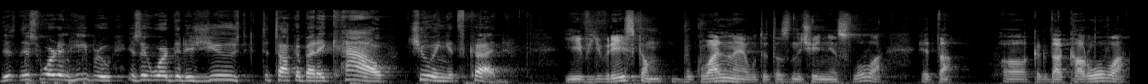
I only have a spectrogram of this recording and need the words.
This, this word in Hebrew is a word that is used to talk about a cow chewing its cud. И в еврейском буквальное вот это значение слова – это э, когда корова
